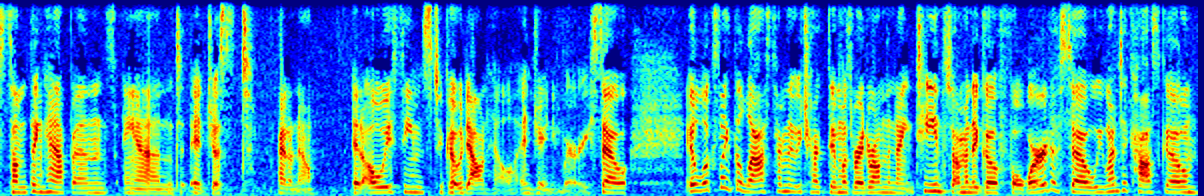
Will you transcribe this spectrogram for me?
something happens and it just, I don't know. It always seems to go downhill in January. So it looks like the last time that we checked in was right around the 19th, so I'm gonna go forward. So we went to Costco,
